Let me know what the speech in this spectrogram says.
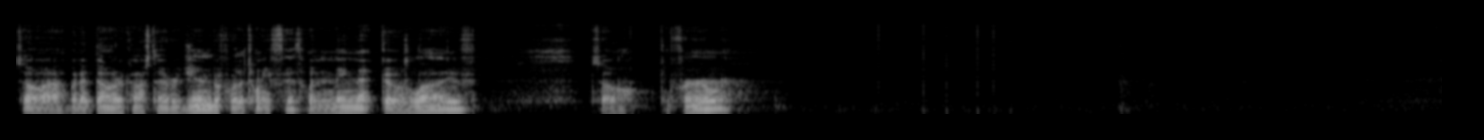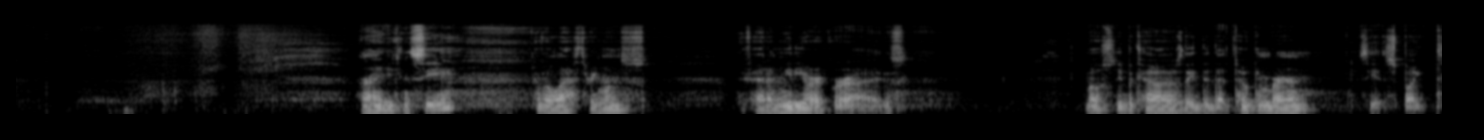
so uh, I'm going to dollar cost average in before the 25th when mainnet goes live. So confirm. All right, you can see over the last three months, we've had a meteoric rise mostly because they did that token burn. You can see it spiked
